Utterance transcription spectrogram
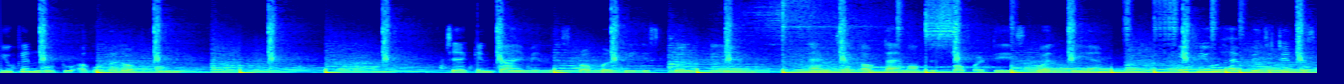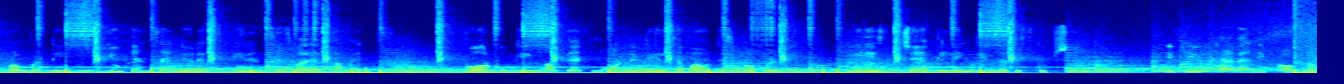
you can go to agoda.com. Check-in time in this property is 12 pm and check-out time of this property is 12 pm. If you have visited this property, you can send your experiences via comments. For booking or get more details about this property, please check link in the description. If you have any problem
